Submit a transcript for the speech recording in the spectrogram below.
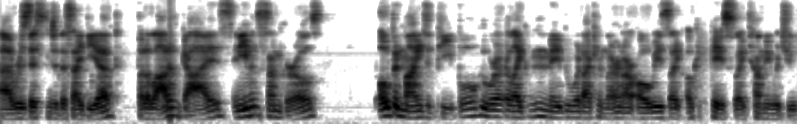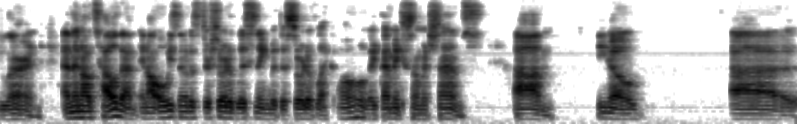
uh, resistant to this idea. But a lot of guys and even some girls open-minded people who are like hmm, maybe what i can learn are always like okay so like tell me what you learned. And then i'll tell them and i'll always notice they're sort of listening with this sort of like oh like that makes so much sense. Um, you know uh,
